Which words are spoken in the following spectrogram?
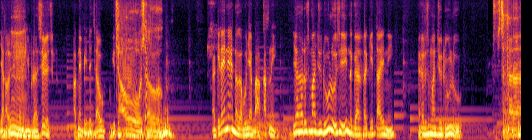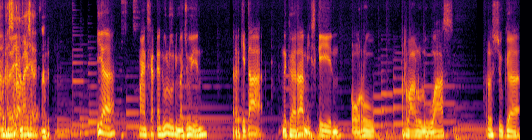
Ya kalau Hmm. di Brazil ya bakatnya beda jauh gitu Jauh, jauh. Nah kita ini udah nggak punya bakat nih. Ya harus maju dulu sih negara kita ini. Harus maju dulu. Secara, secara mindset. Iya, mindsetnya dulu dimajuin. Nah, kita negara miskin, korup, terlalu luas, terus juga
